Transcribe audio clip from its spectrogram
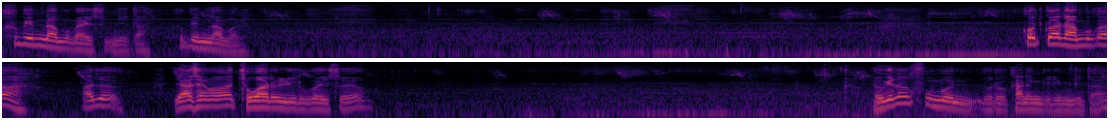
흡입나무가 있습니다. 흡입나물. 꽃과 나무가 아주 야생화와 조화를 이루고 있어요. 여기는 후문으로 가는 길입니다.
